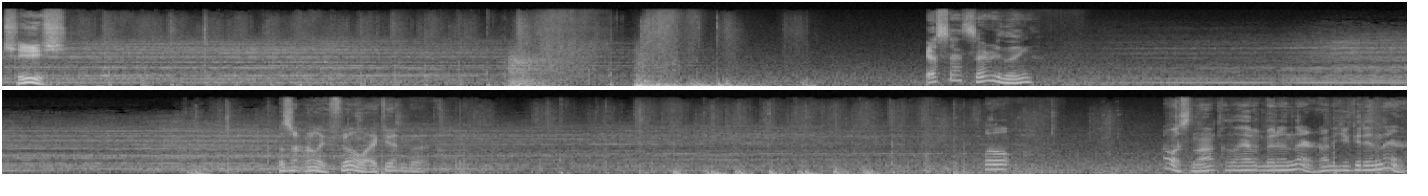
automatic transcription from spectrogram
Sheesh. Guess that's everything. Doesn't really feel like it, but... Well... No, it's not, because I haven't been in there. How do you get in there?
